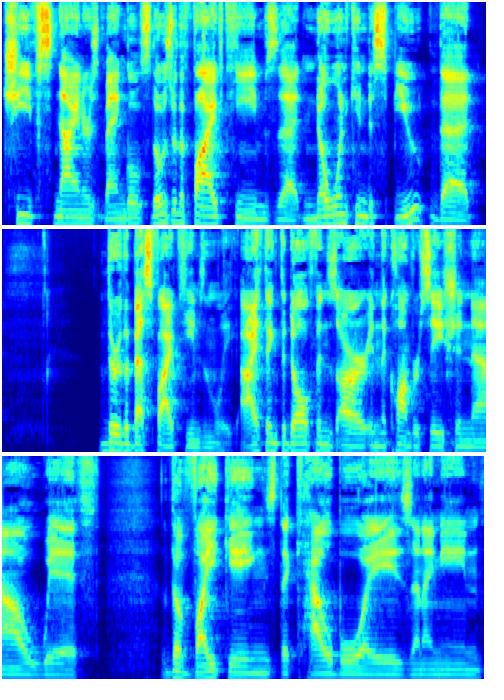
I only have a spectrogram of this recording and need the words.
Chiefs, Niners, Bengals, those are the five teams that no one can dispute that they're the best five teams in the league. I think the Dolphins are in the conversation now with the Vikings, the Cowboys, and I mean,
